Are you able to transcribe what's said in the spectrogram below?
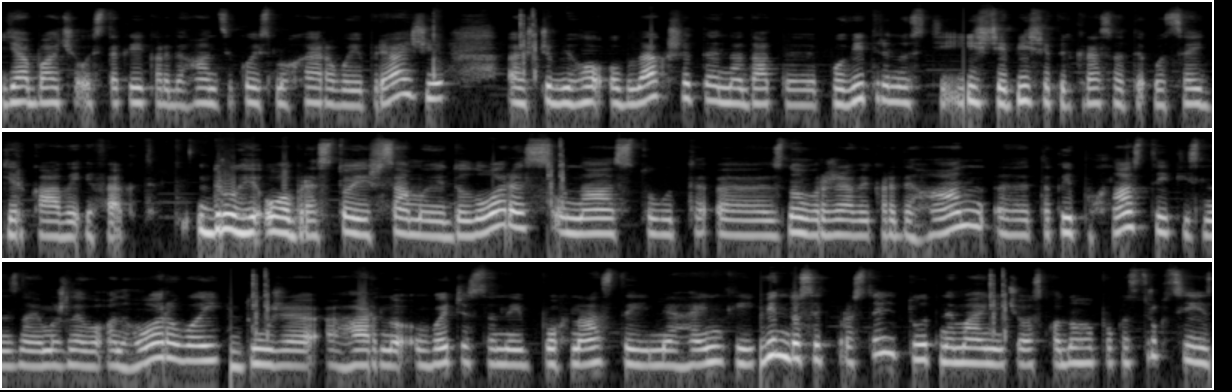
Я бачу ось такий кардиган з якоїсь мохерової пряжі, е, щоб його облегшити, надати повітряності і ще більше підкреслити оцей діркавий ефект. Другий образ тої ж самої Долорес. У нас тут е, знову рожевий кардиган, е, такий пухнастий, якийсь, не знаю, можливо, ангоровий, дуже гарно вичесаний, пухнастий, м'ягенький. Він досить простий, тут немає нічого складного по конструкції.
